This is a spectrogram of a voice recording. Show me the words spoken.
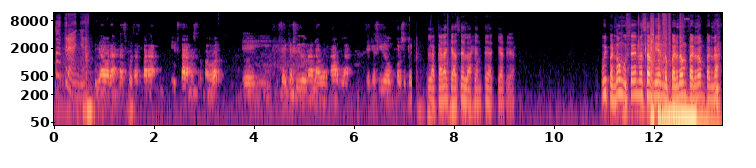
patrañas. Y ahora las cosas para estar a nuestro favor. y sé que ha sido una labor ardua. Sé que ha sido, por supuesto. La cara que hace la gente de aquí arriba. Uy, perdón, ustedes no están viendo. Perdón, perdón, perdón.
